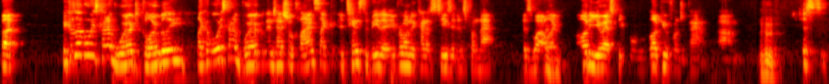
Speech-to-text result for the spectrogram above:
but because I've always kind of worked globally, like I've always kind of worked with international clients, like it tends to be that everyone who kind of sees it is from that as well. Like a lot of US people, a lot of people from Japan. Um, Mhm. Just,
